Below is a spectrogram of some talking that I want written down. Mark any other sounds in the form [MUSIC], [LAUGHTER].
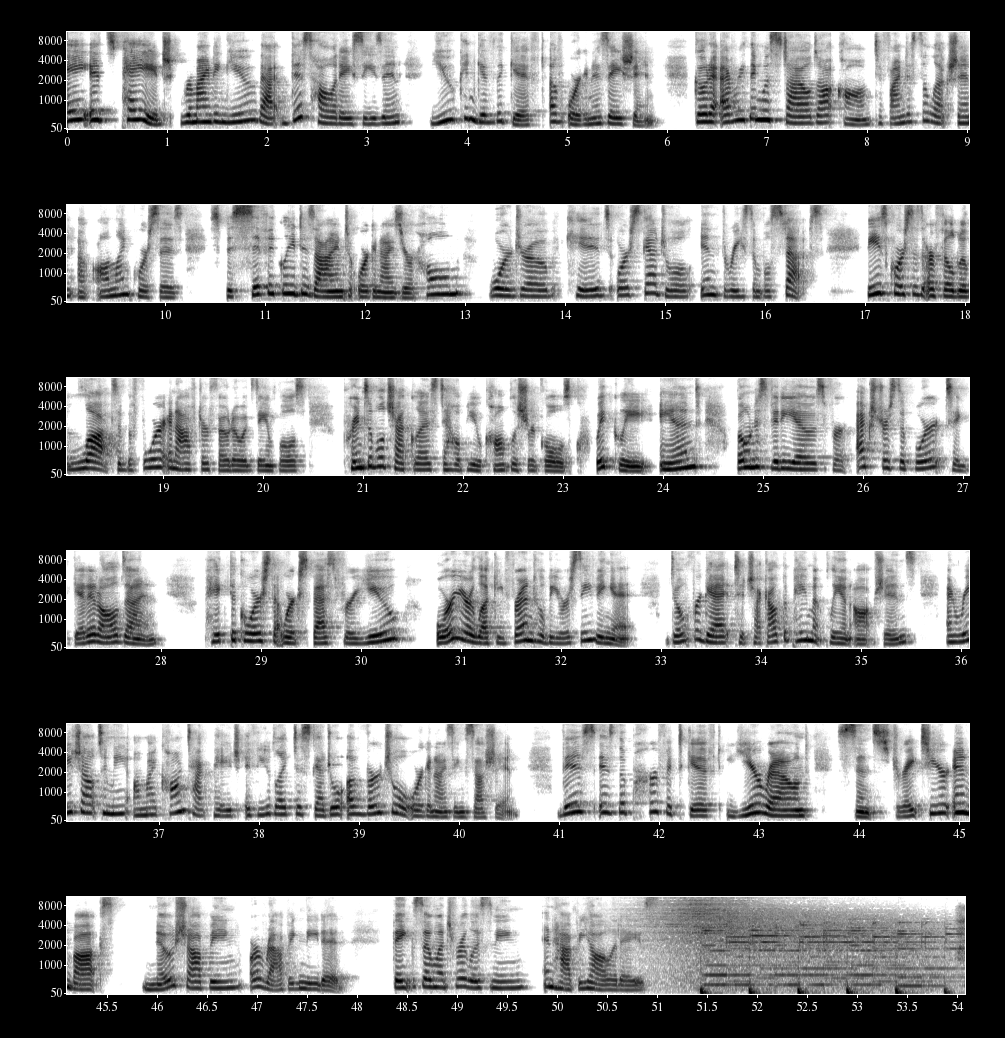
Hey, it's Paige reminding you that this holiday season, you can give the gift of organization. Go to everythingwithstyle.com to find a selection of online courses specifically designed to organize your home, wardrobe, kids, or schedule in three simple steps. These courses are filled with lots of before and after photo examples, printable checklists to help you accomplish your goals quickly, and bonus videos for extra support to get it all done. Pick the course that works best for you or your lucky friend who'll be receiving it. Don't forget to check out the payment plan options and reach out to me on my contact page if you'd like to schedule a virtual organizing session. This is the perfect gift year round, sent straight to your inbox, no shopping or wrapping needed. Thanks so much for listening and happy holidays.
